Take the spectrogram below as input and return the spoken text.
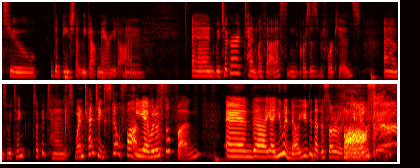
to the beach that we got married on. Mm. And we took our tent with us, and of course this is before kids. Um, so we tank took a tent. When tenting's still fun. Yeah, when it was still fun. And uh, yeah, you would know. You did that this summer with Fuck. the kids.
